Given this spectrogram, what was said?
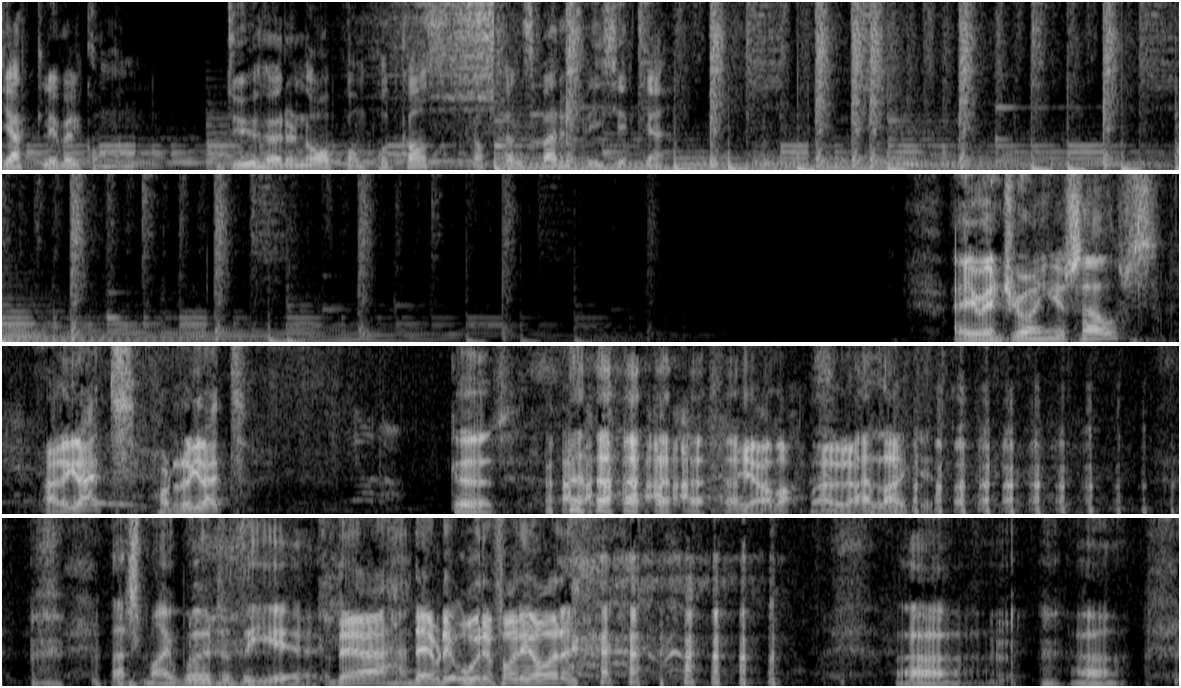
Hjertelig velkommen. Du hører nå på en podkast fra Tønsberg frikirke. Are you enjoying yourselves? Er det greit? Har dere greit? Good. Ja da, det er I bra. like it. That's my word of the year. Det, det blir ordet for i år.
